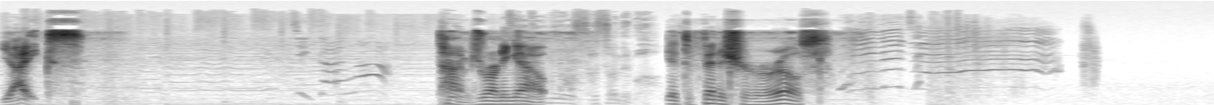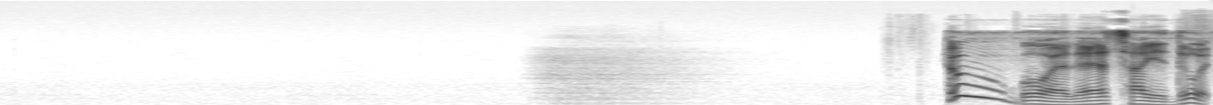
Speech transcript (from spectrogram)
Yikes. Time's running out. Get to finish her or else. Oh boy, that's how you do it.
